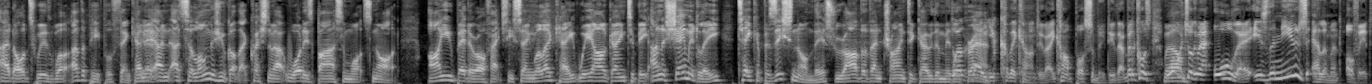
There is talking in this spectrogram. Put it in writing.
at odds with what other people think, and, Yeah. and and so long as you've got that question about what is bias and what's not, are you better off actually saying, well, okay, we are going to be unashamedly take a position on this rather than trying to go the middle well, no, ground? you, they can't do that. They can't possibly do that. But of course, what Well- we're talking about all there is the news element of it.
